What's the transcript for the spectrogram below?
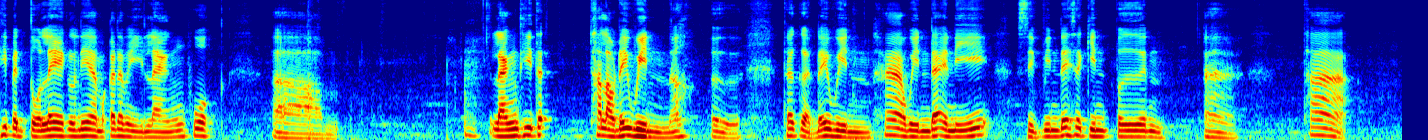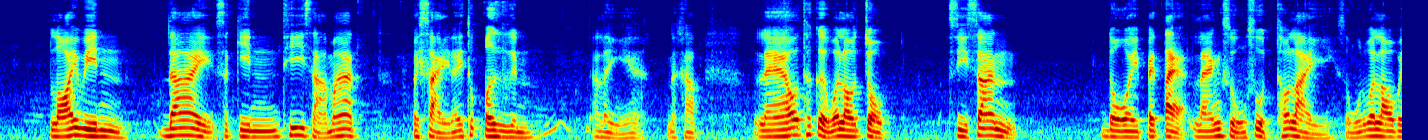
ที่เป็นตัวเลขแล้วเนี่ย มันก็จะมีแรงพวกแรงที่ถ้าถ้าเราได้วินเนาะเออถ้าเกิดได้วิน 5 วินได้อันนี้ 10 วินได้สกินปืนอ่าถ้าร้อยวินได้สกินที่สามารถไปใส่ได้ทุกปืนอะไรอย่างเงี้ยนะครับ แล้วถ้าเกิดว่าเราจบ ซีซั่นโดยไปแตะแรงสูงสุดเท่าไหร่ สมมุติว่าเราไป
